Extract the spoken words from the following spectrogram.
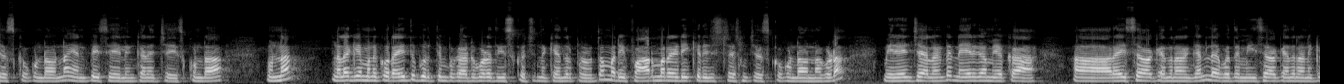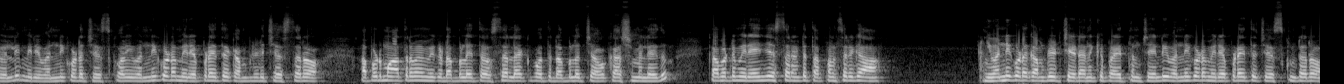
చేసుకోకుండా ఉన్న ఎన్పిసిఐ లింక్ అనేది చేసుకుండా ఉన్నా అలాగే మనకు రైతు గుర్తింపు కార్డు కూడా తీసుకొచ్చింది కేంద్ర ప్రభుత్వం. మరి ఫార్మర్ ఐడికి రిజిస్ట్రేషన్ చేసుకోకుండా ఉన్నా కూడా మీరు ఏం చేయాలంటే నేరుగా మీ యొక్క రైతు సేవా కేంద్రానికి కానీ లేకపోతే మీ సేవా కేంద్రానికి వెళ్ళి మీరు ఇవన్నీ కూడా చేసుకోవాలి. ఇవన్నీ కూడా మీరు ఎప్పుడైతే కంప్లీట్ చేస్తారో అప్పుడు మాత్రమే మీకు డబ్బులు అయితే వస్తాయి. లేకపోతే డబ్బులు వచ్చే అవకాశమే లేదు. కాబట్టి మీరు ఏం చేస్తారంటే తప్పనిసరిగా ఇవన్నీ కూడా కంప్లీట్ చేయడానికి ప్రయత్నం చేయండి. ఇవన్నీ కూడా మీరు ఎప్పుడైతే చేసుకుంటారో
